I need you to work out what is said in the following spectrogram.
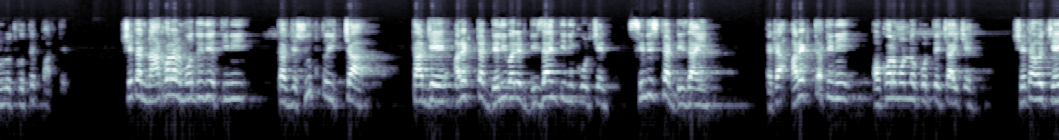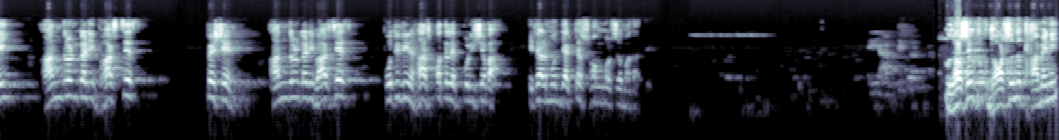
অনুরোধ করতে পারতেন। সেটা না করার মধ্যে দিয়ে তিনি তার যে সুপ্ত ইচ্ছা, তার যে আরেকটা ডেলিভারির ডিজাইন তিনি করছেন, সিনিস্টার ডিজাইন, এটা আরেকটা তিনি অকর্মণ্য করতে চাইছেন, সেটা হচ্ছে এই আন্দোলনকারী ভার্সেস পেশেন্ট, আন্দোলনকারী ভার্সেস প্রতিদিন হাসপাতালে পরিষেবা এটার মধ্যে একটা সংঘর্ষ বাঁধাতে। ধর্ষণ ধর্ষণ তো থামেনি।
